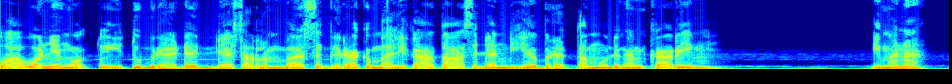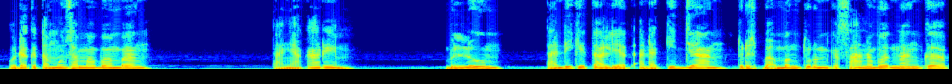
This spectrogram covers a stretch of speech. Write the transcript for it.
Wawan yang waktu itu berada di dasar lembah segera kembali ke atas dan dia bertemu dengan Karim. Gimana? Udah ketemu sama Bambang? Tanya Karim. Belum, tadi kita lihat ada kijang, terus Bambang turun ke sana buat nangkep.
